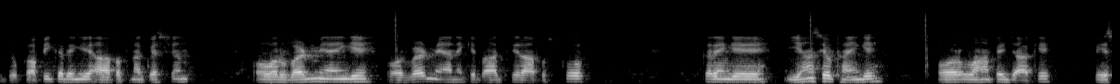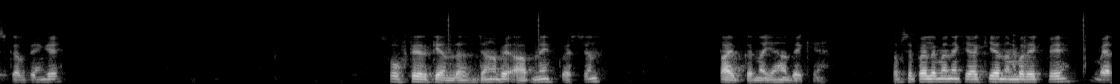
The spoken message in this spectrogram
जो कॉपी करेंगे, आप अपना क्वेश्चन और वर्ड में आएँगे। और वर्ड में आने के बाद फिर आप उसको करेंगे, यहाँ से उठाएँगे और वहाँ पे जाके पेस्ट कर देंगे सॉफ्टवेयर के अंदर, जहाँ पे आपने क्वेश्चन टाइप करना, यहाँ देखें। सबसे पहले मैंने क्या किया? नंबर एक पे मैथ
